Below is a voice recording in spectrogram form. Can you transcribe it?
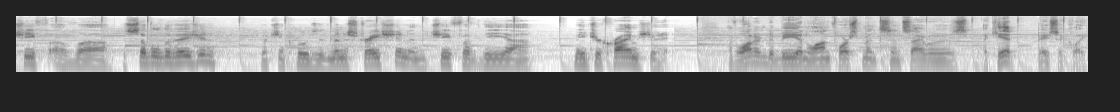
chief of uh, the Civil Division, which includes administration, and the chief of the uh, Major Crimes Unit. I've wanted to be in law enforcement since I was a kid, basically.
